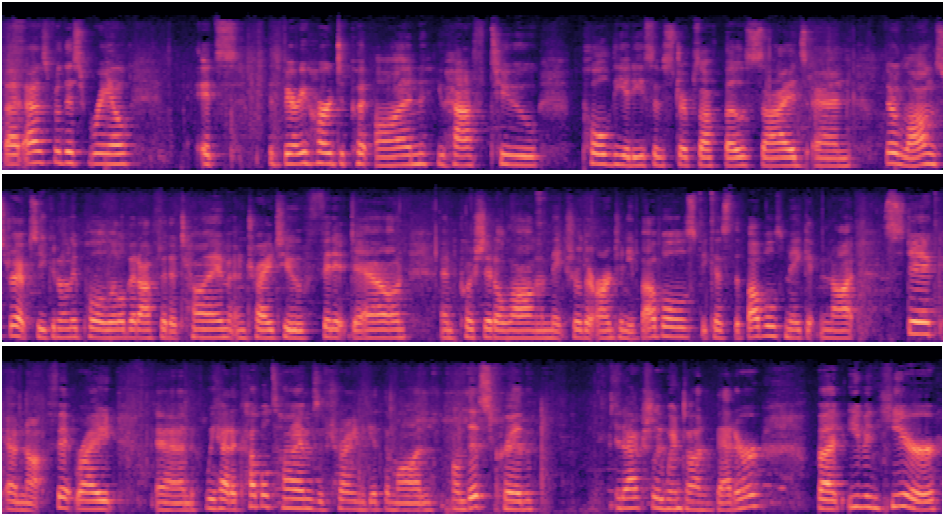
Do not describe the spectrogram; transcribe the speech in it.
But as for this rail, it's it's very hard to put on. You have to pull the adhesive strips off both sides and they're long strips, so you can only pull a little bit off at a time and try to fit it down and push it along and make sure there aren't any bubbles because the bubbles make it not stick and not fit right. And we had a couple times of trying to get them on. On this crib, it actually went on better, but even here,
